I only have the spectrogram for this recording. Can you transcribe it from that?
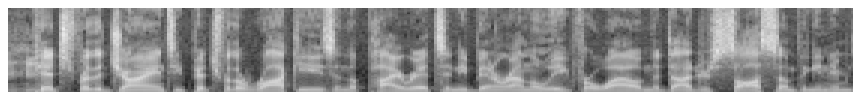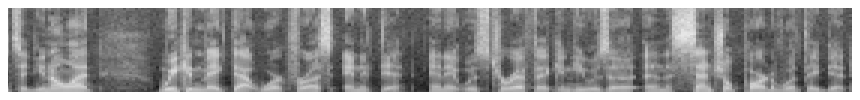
mm-hmm. pitched for the Giants, he pitched for the Rockies and the Pirates, and he'd been around the league for a while. And the Dodgers saw something in him and said, "You know what? We can make that work for us," and it did. And it was terrific. And he was a, an essential part of what they did.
